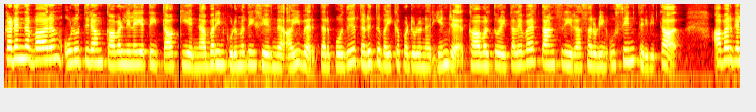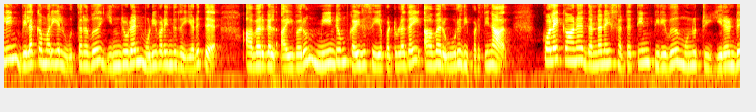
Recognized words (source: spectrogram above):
கடந்த வாரம் உளுத்திராம் காவல் நிலையத்தை தாக்கிய நபரின் குடும்பத்தைச் சேர்ந்த ஐவர் தற்போது தடுத்து வைக்கப்பட்டுள்ளனர் என்று காவல்துறை தலைவர் தான் ஸ்ரீ ரசருடின் உசேன் தெரிவித்தார். அவர்களின் விளக்கமறியல் உத்தரவு இன்றுடன் முடிவடைந்ததை அடுத்து அவர்கள் ஐவரும் மீண்டும் கைது செய்யப்பட்டுள்ளதை அவர் உறுதிப்படுத்தினார். கொலைக்கான தண்டனை சட்டத்தின் பிரிவு முன்னூற்றி இரண்டு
